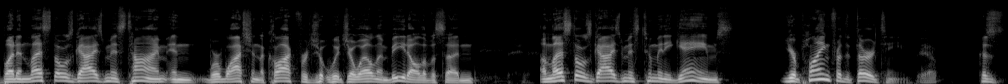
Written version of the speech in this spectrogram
But unless those guys miss time, and we're watching the clock for jo- with Joel Embiid all of a sudden, unless those guys miss too many games, you're playing for the third team. Yep. Because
